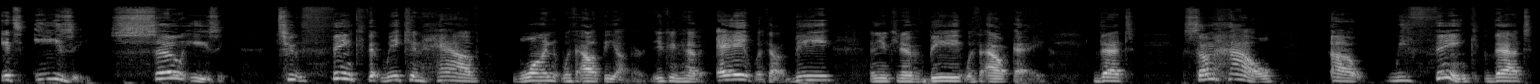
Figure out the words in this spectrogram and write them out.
it's easy, so easy, to think that we can have one without the other. You can have A without B, and you can have B without A. That somehow uh, we think that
